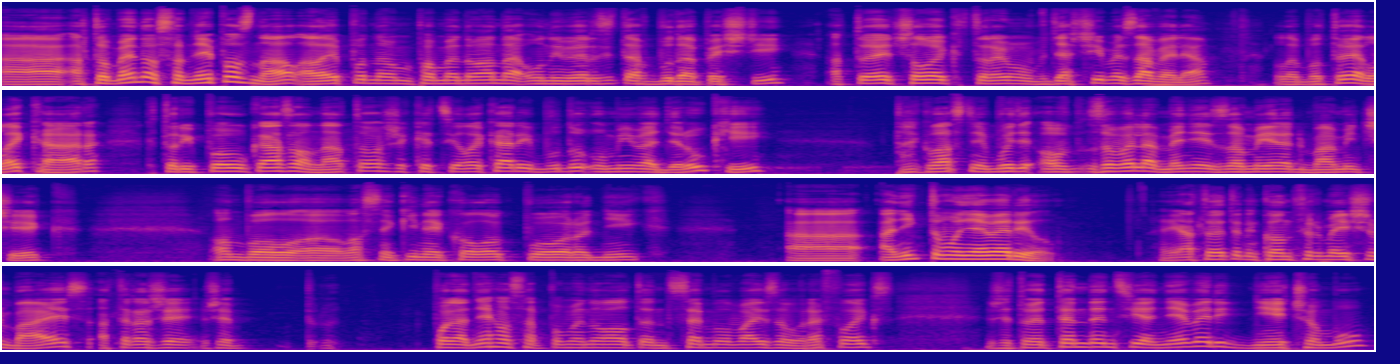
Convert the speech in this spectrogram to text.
a, a to meno som nepoznal, ale je potom pomenovaná univerzita v Budapešti a to je človek, ktorému vďačíme za veľa, lebo to je lekár, ktorý poukázal na to, že keď si lekári budú umývať ruky, tak vlastne bude o, zo veľa menej zomierať mamičiek. On bol uh, vlastne ginekolog, pôrodník a, a nikto mu neveril. Hej, a to je ten confirmation bias a teraz, že, že podľa neho sa pomenoval ten Semmelweisov reflex, že to je tendencia neveriť niečomu,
